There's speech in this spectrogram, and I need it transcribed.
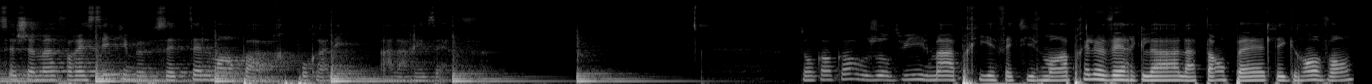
Ce chemin forestier qui me faisait tellement peur pour aller à la réserve. Donc encore aujourd'hui, il m'a appris effectivement, après le verglas, la tempête, les grands vents,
